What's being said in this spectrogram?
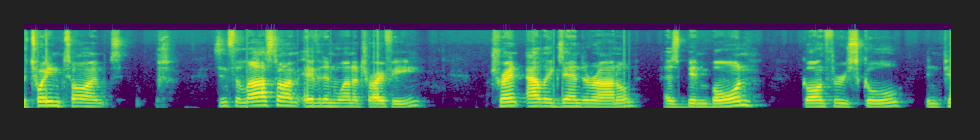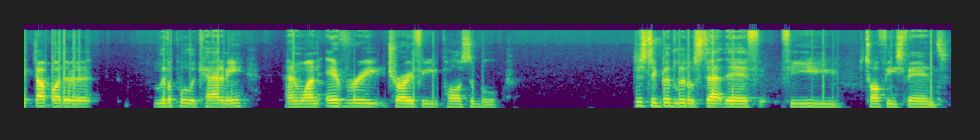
between times, since the last time Everton won a trophy, Trent Alexander Arnold has been born, gone through school, been picked up by the Liverpool Academy, and won every trophy possible. Just a good little stat there for, for you Toffees fans.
